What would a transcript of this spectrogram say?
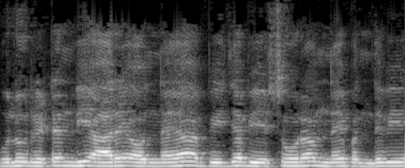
वो लोग रिटर्न भी आ रहे हैं और नया वीज़ा भी इशू हो रहा है नए बंदे भी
